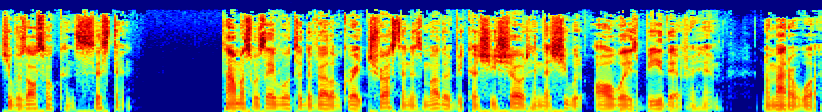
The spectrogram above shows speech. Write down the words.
she was also consistent. Thomas was able to develop great trust in his mother because she showed him that she would always be there for him, no matter what.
